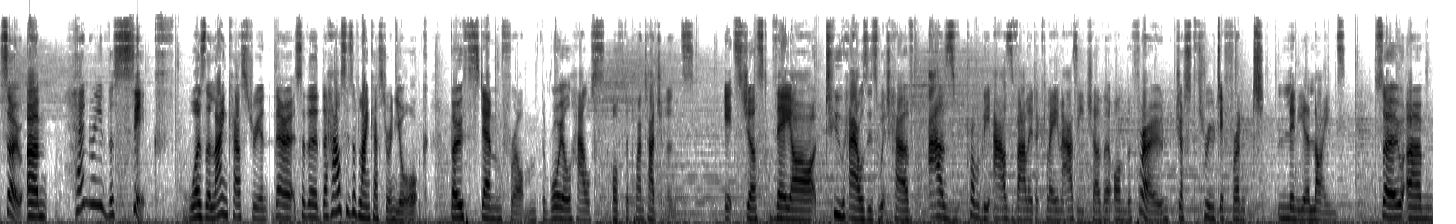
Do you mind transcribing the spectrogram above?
So, um, Henry the Sixth was a Lancastrian. There, so the the houses of Lancaster and York both stem from the royal house of the Plantagenets. It's just they are two houses which have as probably as valid a claim as each other on the throne, just through different linear lines. So, um,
